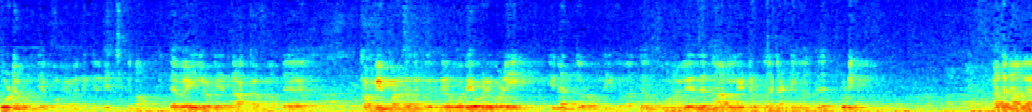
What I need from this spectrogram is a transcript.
கூட வந்து எப்போவுமே வந்து நீங்கள் வச்சுக்கணும். இந்த வெயிலுடைய தாக்கம் வந்து கம்மி பண்ணுறதுக்கு இருக்கிற ஒரே ஒரு வழி தினந்தோறும் நீங்கள் வந்து மூணுலேருந்து நாலு லிட்டர் வந்து தண்ணி வந்து குடிக்கணும். அதனால்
